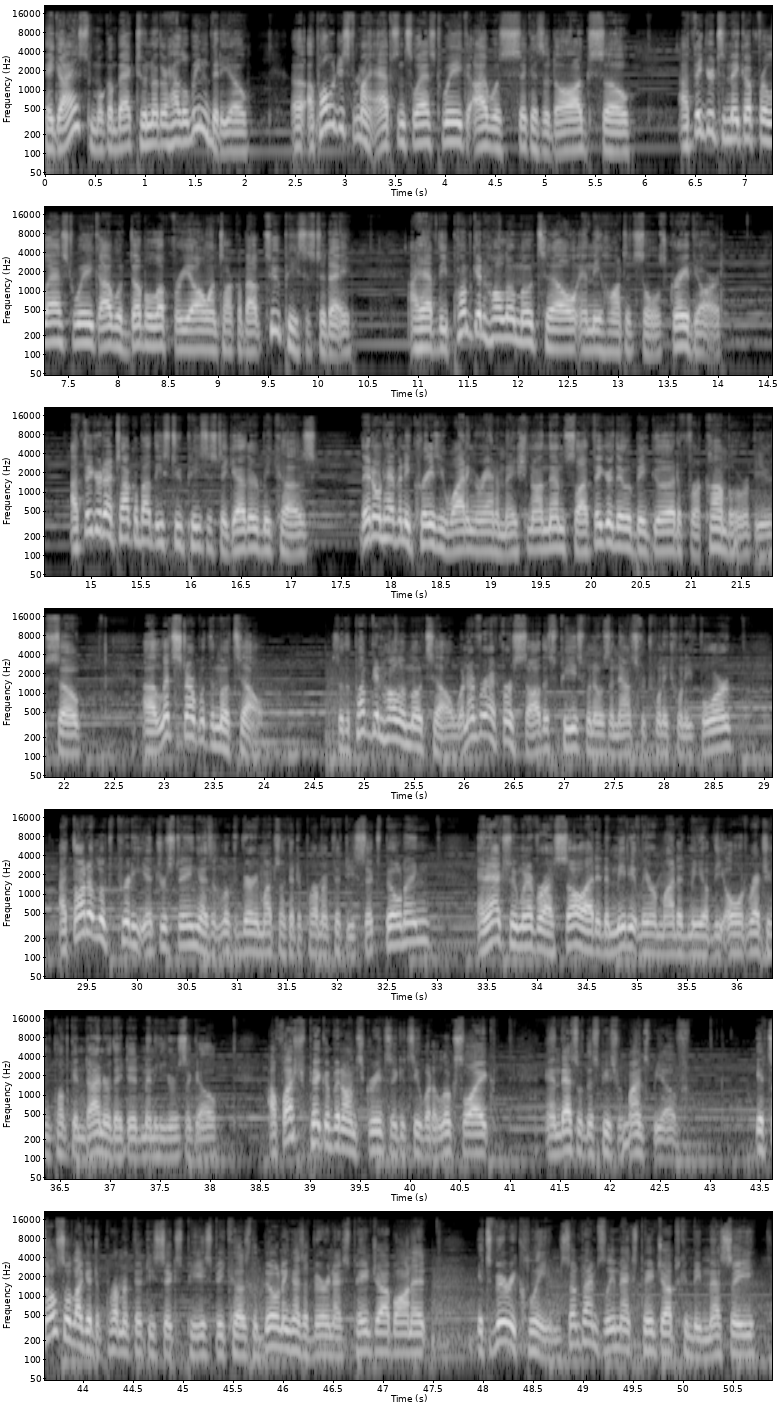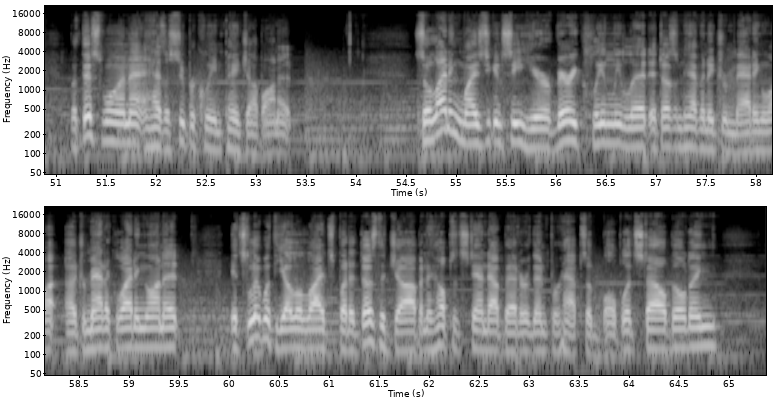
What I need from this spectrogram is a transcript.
Hey guys, welcome back to another Halloween video. Uh, apologies for my absence last week, I was sick as a dog, so I figured to make up for last week, I would double up for y'all and talk about two pieces today. I have the Pumpkin Hollow Motel and the Haunted Souls Graveyard. I figured I'd talk about these two pieces together because they don't have any crazy lighting or animation on them, so I figured they would be good for a combo review. So, uh, let's start with the motel. So the Pumpkin Hollow Motel, whenever I first saw this piece when it was announced for 2024, I thought it looked pretty interesting as it looked very much like a Department 56 building, and actually whenever I saw it, it immediately reminded me of the old Retching Pumpkin Diner they did many years ago. I'll flash a pic of it on screen so you can see what it looks like, and that's what this piece reminds me of. It's also like a Department 56 piece because the building has a very nice paint job on it. It's very clean. Sometimes Lemax paint jobs can be messy, but this one has a super clean paint job on it. So lighting wise, you can see here, very cleanly lit. It doesn't have any dramatic, uh, dramatic lighting on it. It's lit with yellow lights, but it does the job and it helps it stand out better than perhaps a bulb-lit style building.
